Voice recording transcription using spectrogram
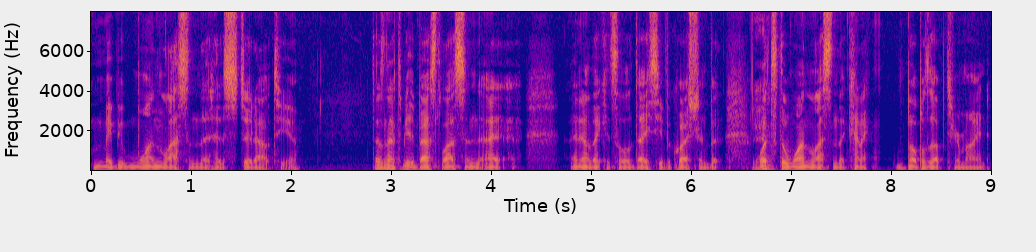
maybe one lesson that has stood out to you? Doesn't have to be the best lesson. I I know that gets a little dicey of a question, but Yeah. what's the one lesson that kind of bubbles up to your mind?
